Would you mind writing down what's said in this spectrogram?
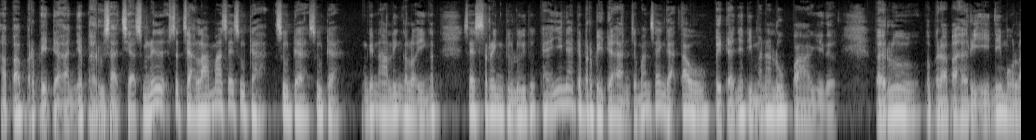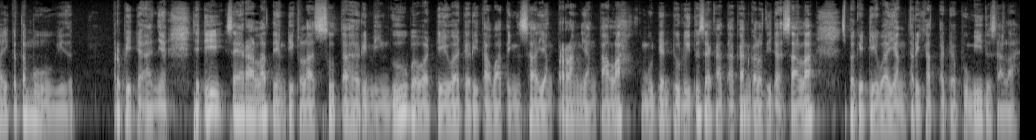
apa perbedaannya baru saja sebenarnya sejak lama saya sudah sudah sudah Mungkin Aling kalau ingat saya sering dulu itu kayaknya ini ada perbedaan, cuman saya nggak tahu bedanya di mana lupa gitu. Baru beberapa hari ini mulai ketemu gitu perbedaannya. Jadi saya ralat yang di kelas Suta hari Minggu bahwa dewa dari Tawatingsa yang perang yang kalah, kemudian dulu itu saya katakan kalau tidak salah sebagai dewa yang terikat pada bumi itu salah.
